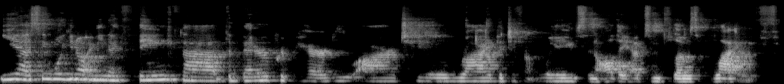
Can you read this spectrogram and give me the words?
Yeah, see, well, you know, I mean, I think that the better prepared you are to ride the different waves and all the ebbs and flows of life,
